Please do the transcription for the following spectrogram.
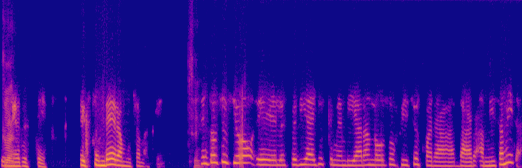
tener este, extender a mucha más gente. Entonces yo eh, les pedí a ellos que me enviaran los oficios para dar a mis amigas.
